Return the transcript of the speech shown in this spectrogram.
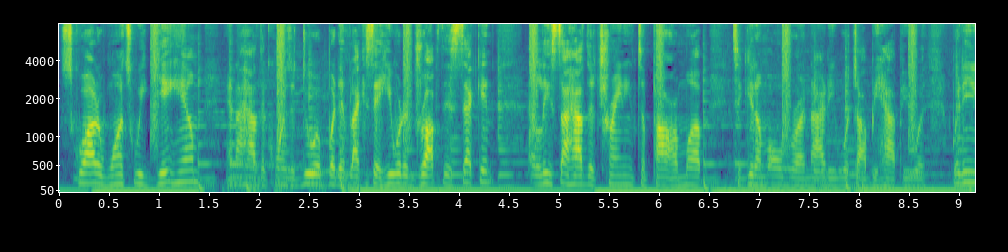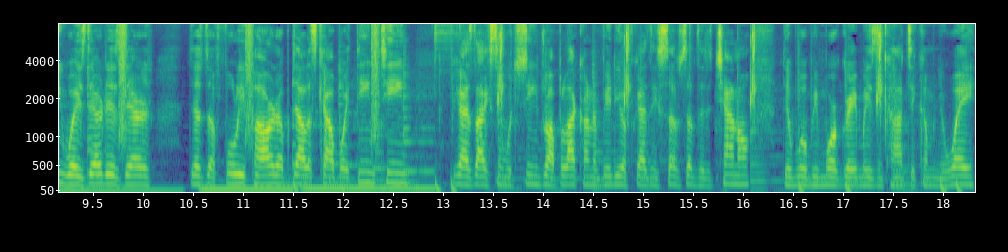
squad once we get him and I have the coins to do it. But if, like I said, he were to drop this second, at least I have the training to power him up to get him over a 90, which I'll be happy with. But anyways, there it is. There, there's the fully powered up Dallas Cowboy theme team. If you guys like seeing what you're seeing, drop a like on the video. If you guys need subs up to the channel, there will be more great, amazing content coming your way.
